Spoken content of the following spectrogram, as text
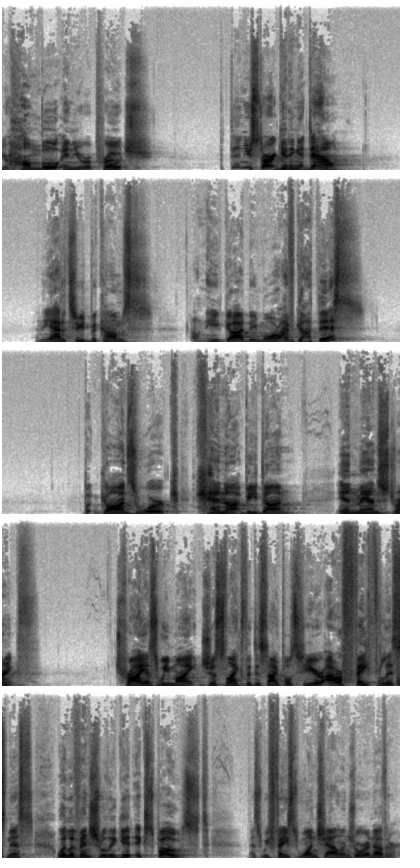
you're humble in your approach, but then you start getting it down. And the attitude becomes, I don't need God anymore, I've got this. But God's work cannot be done in man's strength. Try as we might, just like the disciples here, our faithlessness will eventually get exposed as we face one challenge or another.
